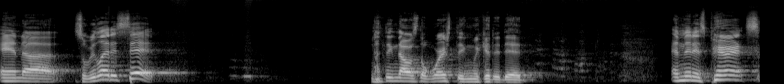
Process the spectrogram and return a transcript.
And uh, so we let it sit. I think that was the worst thing we could have did. And then his parents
